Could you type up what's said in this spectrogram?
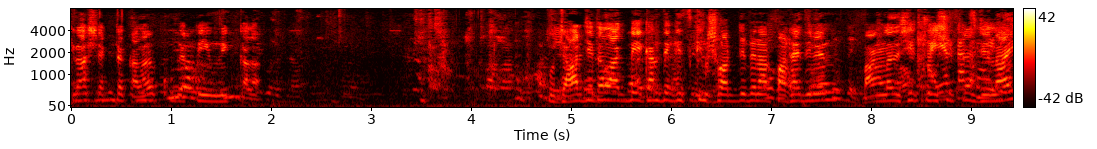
ক্রাশ একটা কালার, খুব একটা ইউনিক কালার। তো যার যেটা লাগবে এখান থেকে স্ক্রিনশট দিবেন আর পাঠিয়ে দিবেন। বাংলাদেশের চৌষট্টি জেলায়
